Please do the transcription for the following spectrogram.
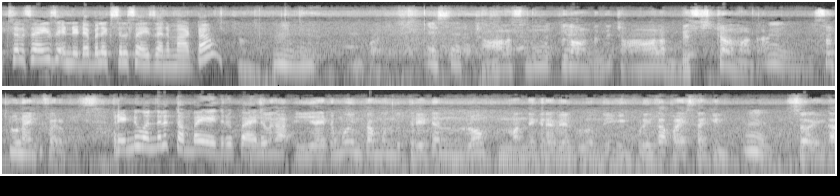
XL size and double XL size అనమాట చాలా స్మూత్గా ఉంటుంది చాలా బెస్ట్ అన్నమాట. So two ninety five rupees రెండు వందల తొంభై ఐదు రూపాయలు. ఈ ఐటమ్ ఇంత ముందు త్రీ టెన్లో మన దగ్గర అవైలబుల్ ఉంది ఇప్పుడు ఇంకా ప్రైస్ తగ్గింది. సో ఇంకా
